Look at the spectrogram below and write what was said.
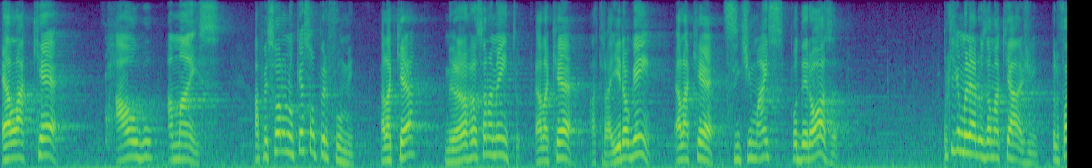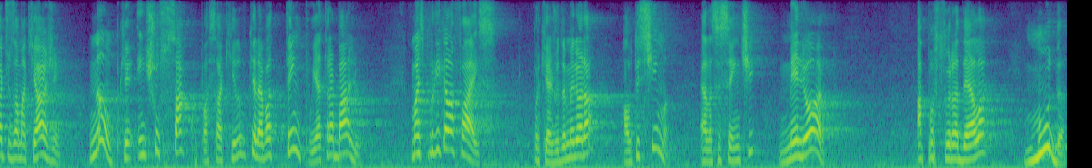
Ela quer algo a mais. A pessoa não quer só o perfume, ela quer melhorar o relacionamento, ela quer atrair alguém, ela quer se sentir mais poderosa. Por que a mulher usa maquiagem? Pelo fato de usar maquiagem? Não, porque enche o saco passar aquilo, porque leva tempo e é trabalho. Mas por que, que ela faz? Porque ajuda a melhorar a autoestima. Ela se sente melhor. A postura dela muda.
